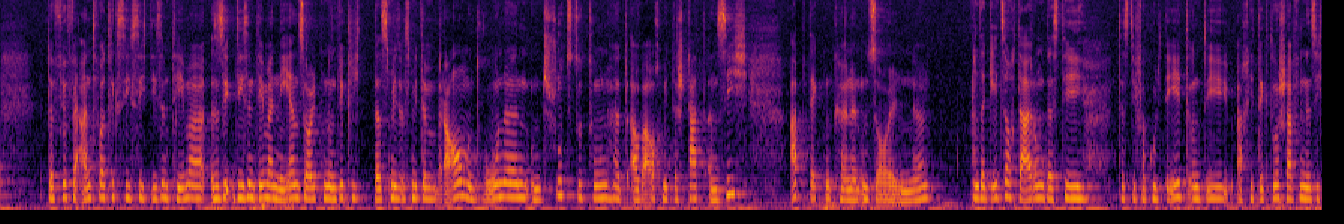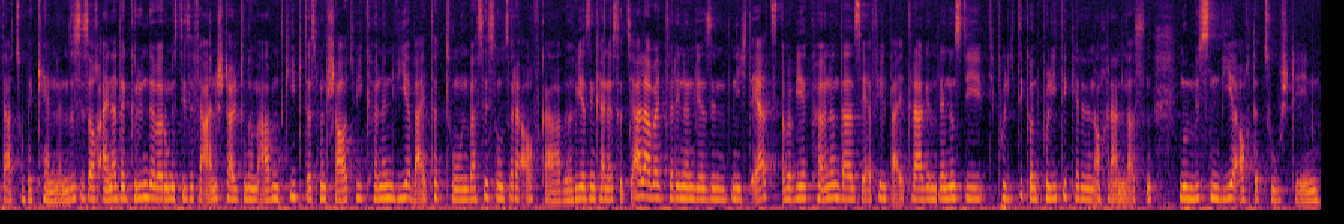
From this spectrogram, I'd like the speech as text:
dafür verantwortlich sich, sich diesem Thema, also diesem Thema nähern sollten und wirklich das, mit, was mit dem Raum und Wohnen und Schutz zu tun hat, aber auch mit der Stadt an sich abdecken können und sollen. Ne? Und da geht es auch darum, dass die, dass die Fakultät und die Architekturschaffenden sich dazu bekennen. Das ist auch einer der Gründe, warum es diese Veranstaltung am Abend gibt, dass man schaut, wie können wir weiter tun, was ist unsere Aufgabe. Wir sind keine Sozialarbeiterinnen, wir sind nicht Ärzte, aber wir können da sehr viel beitragen, wenn uns die, die Politiker und Politikerinnen auch ranlassen. Nur müssen wir auch dazu stehen.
